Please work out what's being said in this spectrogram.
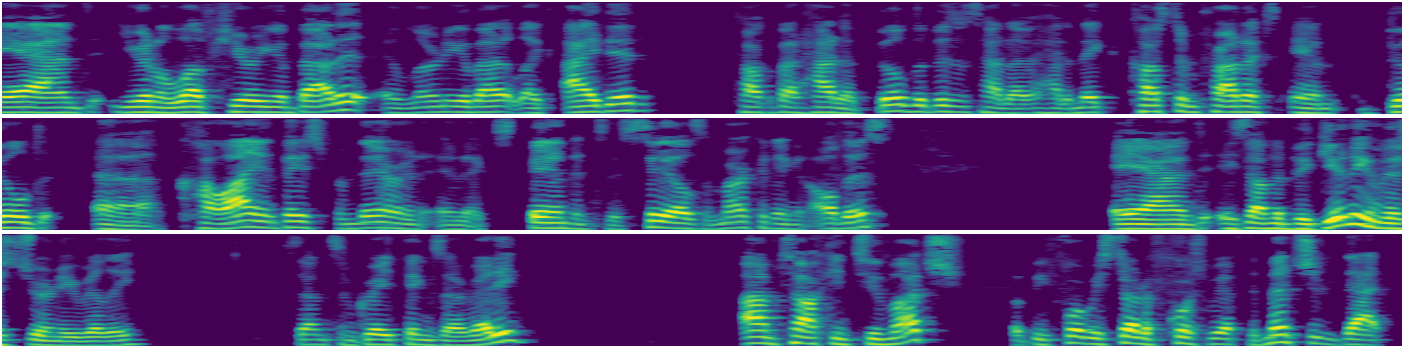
And you're going to love hearing about it and learning about it like I did talk about how to build a business, how to how to make custom products and build a client base from there and, and expand into sales and marketing and all this. And he's on the beginning of his journey, really. He's done some great things already. I'm talking too much, but before we start, of course, we have to mention that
